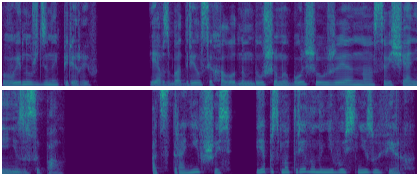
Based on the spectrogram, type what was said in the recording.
вынужденный перерыв. Я взбодрился холодным душем и больше уже на совещании не засыпал. Отстранившись, я посмотрела на него снизу вверх.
